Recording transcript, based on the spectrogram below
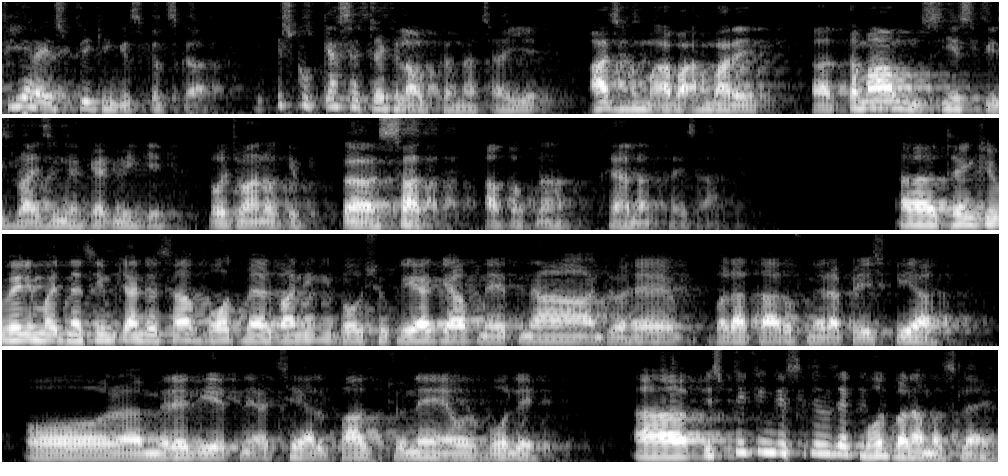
فیئر ہے اسپیکنگ اسکلز کا، اس کو کیسے ٹیکل آؤٹ کرنا چاہیے؟ آج ہم ہمارے تمام C S Ps rising academy کے نوجوانوں کے ساتھ آپ اپنا خیالات کا اظہار کریں۔ Thank you very much Naseem Chande sahab, بہت مہربانی کی، بہت شکریہ کہ آپ نے اتنا جو ہے بڑا تعارف میرا پیش کیا اور میرے لیے اتنے اچھے الفاظ چنے اور بولے۔ اسپیکنگ اسکلز ایک بہت بڑا مسئلہ ہے۔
